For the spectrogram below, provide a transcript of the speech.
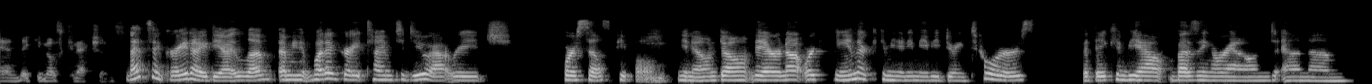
and making those connections. That's a great idea i love i mean what a great time to do outreach for salespeople you know don't they're not working in their community maybe doing tours but they can be out buzzing around and um,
